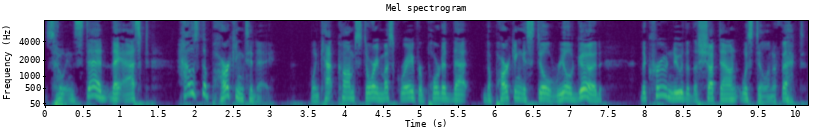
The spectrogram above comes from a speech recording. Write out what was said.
So instead, they asked, How's the parking today? When Capcom's Story Musgrave reported that the parking is still real good, the crew knew that the shutdown was still in effect.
